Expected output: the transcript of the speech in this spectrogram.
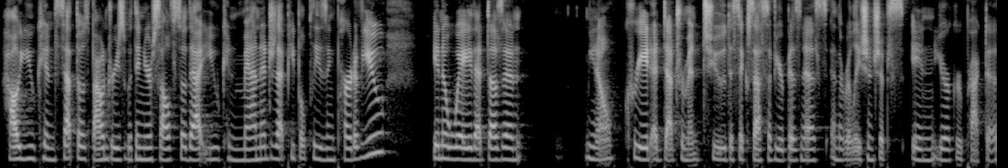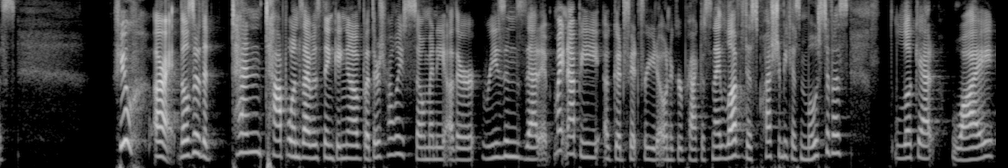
how you can set those boundaries within yourself so that you can manage that people pleasing part of you in a way that doesn't, you know, create a detriment to the success of your business and the relationships in your group practice. Phew. All right. Those are the 10 top ones I was thinking of, but there's probably so many other reasons that it might not be a good fit for you to own a group practice. And I loved this question because most of us look at why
